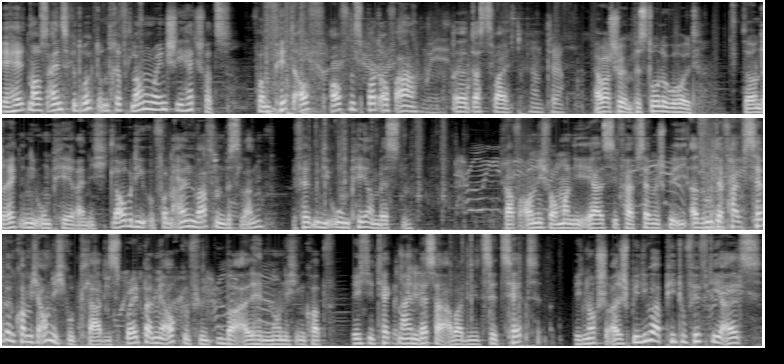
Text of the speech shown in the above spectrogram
Der hält Maus 1 gedrückt und trifft Long Range die Headshots. Vom Pit auf, auf den Spot auf A. Äh, das 2. And uh, Aber schön, Pistole geholt. So, und direkt in die UMP rein. Ich glaube, die von allen Waffen bislang gefällt mir die UMP am besten. Ich raff auch nicht, warum man die eher als die 5.7 spielt. Also mit der 5.7 komme ich auch nicht gut klar. Die sprayt bei mir auch gefühlt überall hin, nur nicht den Kopf. Finde ich die Tech Mit 9 vier. besser, aber die CZ ich noch. Also ich spiele lieber P250 als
